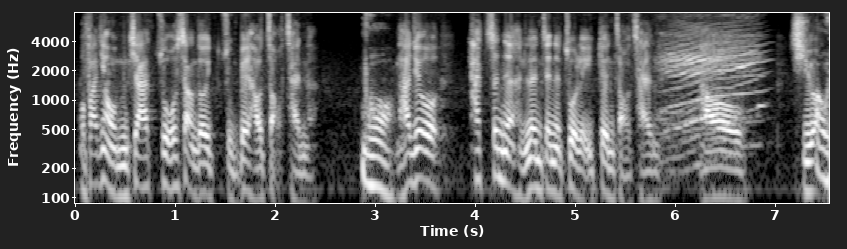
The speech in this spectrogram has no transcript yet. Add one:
我发现我们家桌上都准备好早餐了。哦。他就他真的很认真的做了一顿早餐，然后希望我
